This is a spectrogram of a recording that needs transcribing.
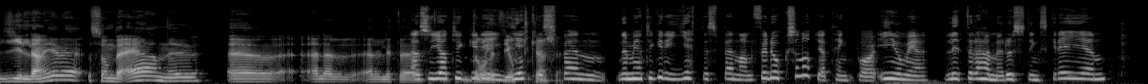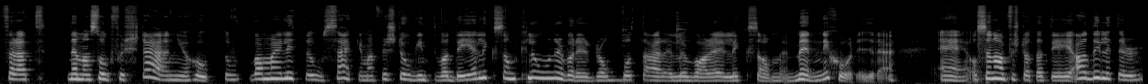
gillar ni det som det är nu? Eh, eller är det lite Alltså jag tycker det dåligt är gjort kanske? jättespännande. Nej men jag tycker det är jättespännande. För det är också något jag tänkt på i och med lite det här med rustningsgrejen. För att när man såg första New Hope då var man ju lite osäker. Man förstod inte vad det är liksom kloner, var det robotar eller var det liksom människor i det. Eh, och sen har jag förstått att det är, ja, det är lite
